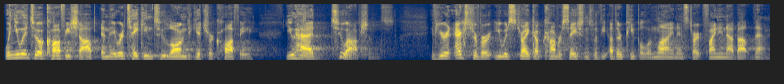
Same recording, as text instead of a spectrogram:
when you went to a coffee shop and they were taking too long to get your coffee, you had two options. If you're an extrovert, you would strike up conversations with the other people in line and start finding out about them.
